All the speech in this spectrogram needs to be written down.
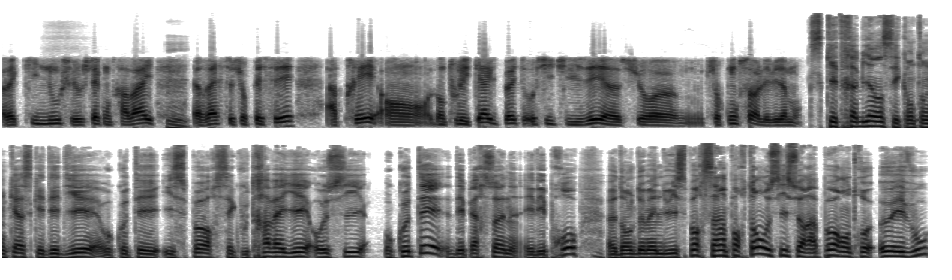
avec qui nous chez Logitech on travaille hmm. restent sur PC. Après, en, dans tous les cas, il peut être aussi utilisé sur sur console évidemment. Ce qui est très bien, c'est quand un casque est dédié au côté e-sport, c'est que vous travaillez aussi aux côtés des personnes et des pros dans le domaine du e-sport. C'est important aussi ce rapport entre eux et vous,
